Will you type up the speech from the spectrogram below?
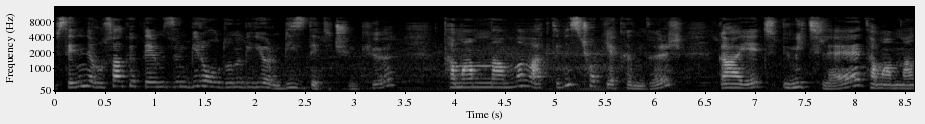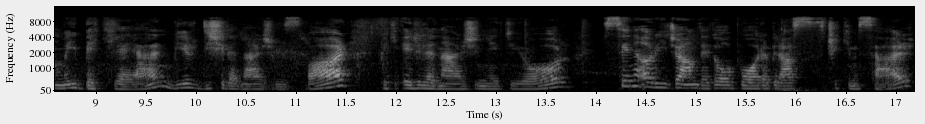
seninle ruhsal köklerimizin bir olduğunu biliyorum. Biz dedi çünkü. Tamamlanma vaktimiz çok yakındır. Gayet ümitle tamamlanmayı bekleyen bir dişil enerjimiz var. Peki eril enerji ne diyor? Seni arayacağım dedi. O bu ara biraz çekimser.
